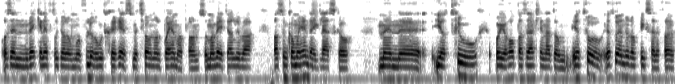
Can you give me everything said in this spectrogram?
Och sen veckan efter går de och förlorar mot Jerez med 2-0 på hemmaplan. Så man vet ju aldrig vad, vad som kommer hända i Glasgow. Men eh, jag tror och jag hoppas verkligen att de... Jag tror, jag tror ändå de fixar det för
